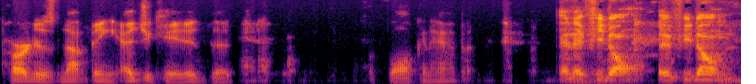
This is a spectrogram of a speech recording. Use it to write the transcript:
part is not being educated that a fall can happen. And if you don't, if you don't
